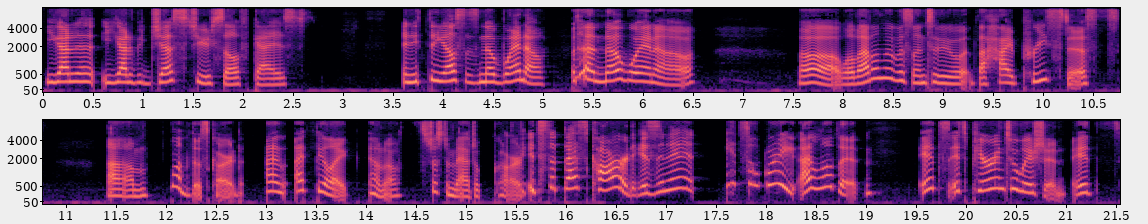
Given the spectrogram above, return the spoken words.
You gotta you gotta be just to yourself guys. Anything else is no bueno no bueno. Oh well that'll move us into the high priestess. Um love this card. I i feel like i don't know it's just a magical card. It's the best card isn't it? It's so great. I love it. It's it's pure intuition. It's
